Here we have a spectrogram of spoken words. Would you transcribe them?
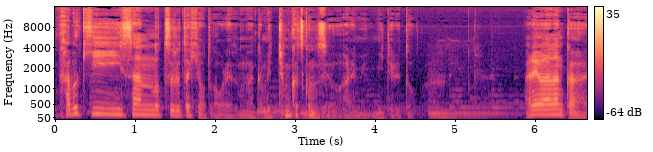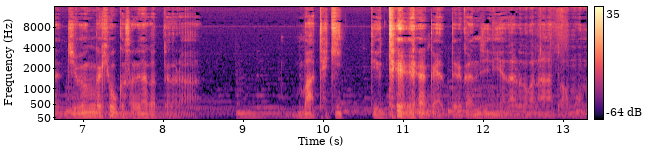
歌舞伎さんの鶴田表とか俺なんかめっちゃムカつくんですよあれ見てるとあれはなんか自分が評価されなかったからまあ敵って言ってなんかやってる感じにはなるのかなとは思うの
